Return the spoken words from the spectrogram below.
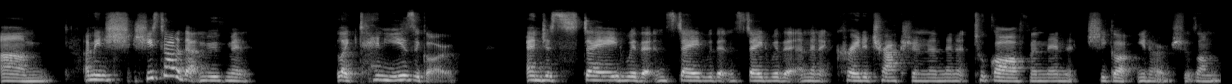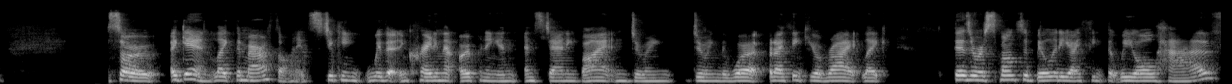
um i mean sh- she started that movement like 10 years ago and just stayed with it and stayed with it and stayed with it. And then it created traction and then it took off and then she got you know she was on. So again like the marathon it's sticking with it and creating that opening and, and standing by it and doing doing the work. But i think you're right. Like there's a responsibility i think that we all have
